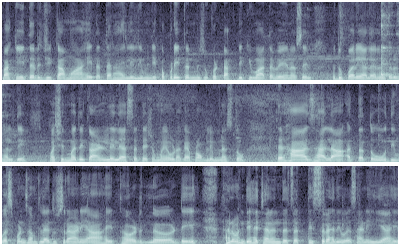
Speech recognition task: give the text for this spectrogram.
बाकी इतर जी कामं आहेत आता राहिलेली म्हणजे कपडे तर मी सुकट टाकते किंवा आता वेळ नसेल तर दुपारी आल्यानंतर घालते. मशीनमध्ये काढलेले असतात त्याच्यामुळे एवढा काय प्रॉब्लेम नसतो. तर हा झाला. आता तो दिवस पण संपला आहे दुसरा आणि हा आहे थर्ड डे तर म्हणजे ह्याच्यानंतरचा तिसरा दिवस आणि ही आहे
